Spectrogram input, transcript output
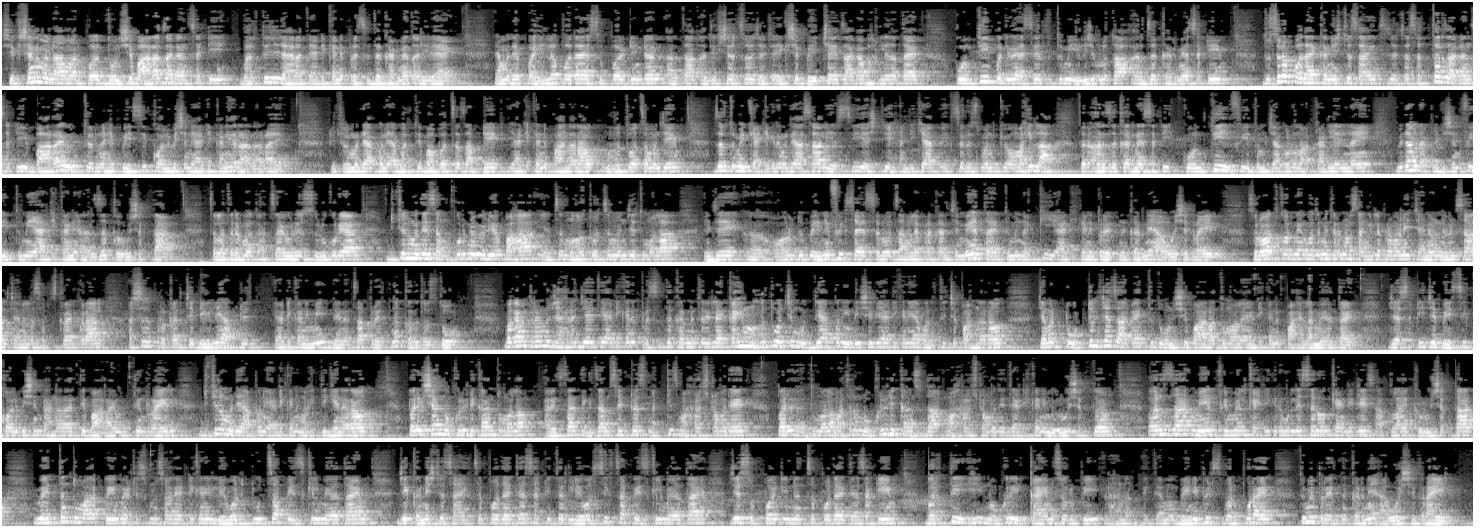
शिक्षण मंडळामार्फत दोनशे बारा जागांसाठी भरतीची जाहिरात या ठिकाणी प्रसिद्ध करण्यात आलेली आहे. यामध्ये पहिलं पद आहे सुपरिटेंडंट अर्थात अधीक्षकचं ज्याच्या एकशे बेचाळीस जागा भरल्या जात आहेत. कोणतीही पदवी असेल तर तुम्ही एलिजिबल होता अर्ज करण्यासाठी. दुसरं पद आहे कनिष्ठ साहित्य ज्याच्या सत्तर जागांसाठी बारावी उत्तीर्ण हे बेसिक क्वालिफिकेशन या ठिकाणी राहणार आहे. डिटेलमध्ये आपण या भरतीबाबतचाच अपडेट या ठिकाणी पाहणार आहोत. महत्त्वाचं म्हणजे जर तुम्ही कॅटेगरीमध्ये असाल S C S T handicap ex serviceman किंवा महिला तर अर्ज करण्यासाठी कोणतीही फी तुमच्याकडून आकारलेली नाही. विदाऊट ॲप्लिकेशन फी तुम्ही या ठिकाणी अर्ज करू शकता. चला तर मग आजचा व्हिडिओ सुरू करूया. डिटेलमध्ये संपूर्ण व्हिडिओ पहा. याचं महत्त्वाचं म्हणजे तुम्हाला जे ऑल द बेनिफिट्स आहेत सर्व चांगल्या प्रकारचे मिळत आहेत तुम्ही नक्की या ठिकाणी प्रयत्न करणे आवश्यक राहील. सुरुवात करण्याअगोदर मित्रांनो सांगितल्याप्रमाणे चॅनल नवीन असाल चॅनलला सबस्क्राईब कराल. अशाच प्रकारचे डेली अपडेट या ठिकाणी मी देण्याचा प्रयत्न करत असतो. बघा मित्रांनो जाहिरात जी आहे ती या ठिकाणी प्रसिद्ध करण्यात आलेली आहे काही महत्त्वाचे मुद्दे आपण इनिशियली या ठिकाणी या भरतीचे पाहणार आहोत ज्यामध्ये टोटल ज्या जागा आहेत ते दोनशे बारा तुम्हाला या ठिकाणी पाहायला मिळत आहेत. ज्यासाठी जे बेसिक क्वालिफिकेशन राहणार आहे ते बारावी उत्तीर्ण राहील. डिटेलमध्ये आपण या ठिकाणी माहिती घेणार आहोत. परीक्षा नोकरी ठिकाण तुम्हाला अर्थात एक्झाम सेंटर्स नक्कीच महाराष्ट्रामध्ये आहेत. पर तुम्हाला मात्र नोकरी ठिकाण सुद्धा महाराष्ट्रामध्ये त्या ठिकाणी मिळू शकतं. अर्जदार मेल फिमेल कॅटेगरीमधले सर्व कॅन्डिडेट्स अप्लाय करू शकतात. वेतन तुम्हाला पे मॅट्रिक्सनुसार या ठिकाणी लेवल टूचा पे स्केल मिळत आहे. जे कनिष्ठ सहाय्यकचं पद आहे त्यासाठी तर लेवल सिक्सचा पे स्केल मिळत आहे. जे सुपरिटेंडंटचं पद आहे त्यासाठी भरती ही नोकरी कायमस्वरूपी राहणार त्यामुळे बेनिफिट्स भरपूर आहेत. तुम्ही प्रयत्न करणे आवश्यक राहील.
